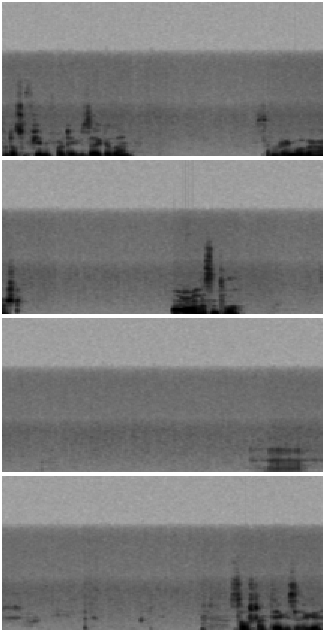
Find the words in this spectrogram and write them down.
wird das auf jeden Fall Davy Selke sein. Den Rainbow beherrscht. Oh, was ein Tor. So stark Davy Selke.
